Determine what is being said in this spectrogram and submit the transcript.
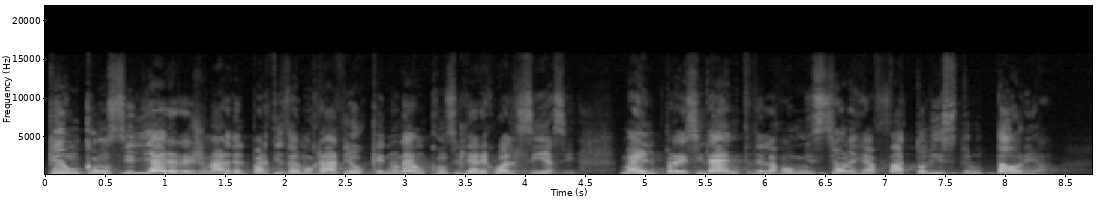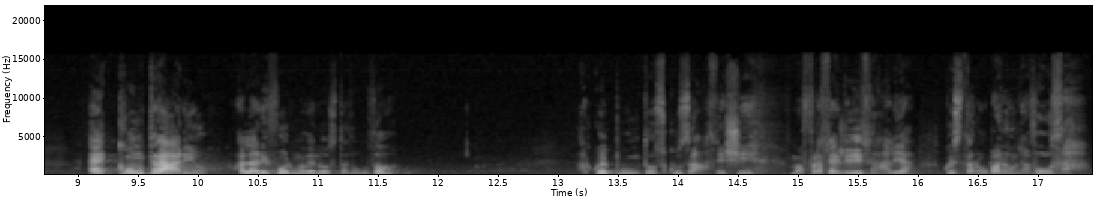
che un consigliere regionale del Partito Democratico, che non è un consigliere qualsiasi, ma è il presidente della commissione che ha fatto l'istruttoria, è contrario alla riforma dello Statuto, a quel punto scusateci, ma Fratelli d'Italia questa roba non la vota.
